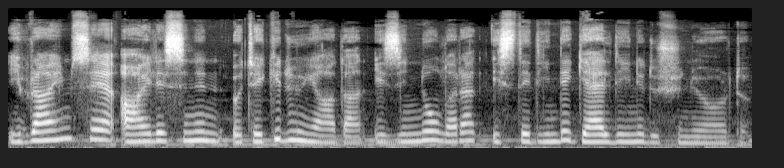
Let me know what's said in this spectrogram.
İbrahim ise ailesinin öteki dünyadan izinli olarak istediğinde geldiğini düşünüyordu.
